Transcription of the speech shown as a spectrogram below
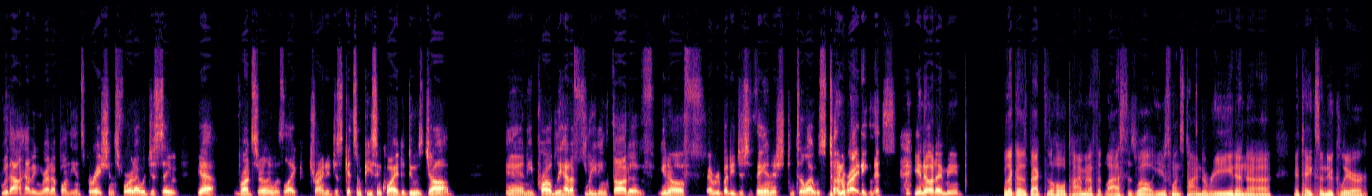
without having read up on the inspirations for it, I would just say, yeah, Rod Serling was like trying to just get some peace and quiet to do his job. And he probably had a fleeting thought of, you know, if everybody just vanished until I was done writing this, you know what I mean? Well, that goes back to the whole time enough at last as well. He just wants time to read, and uh, it takes a nuclear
